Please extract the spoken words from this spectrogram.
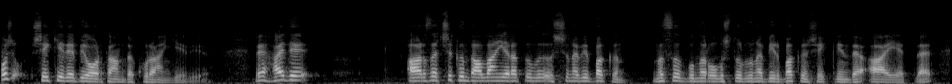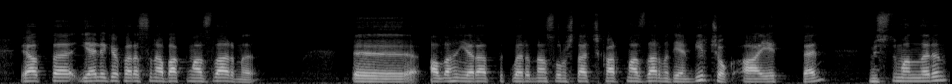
O şekilde bir ortamda Kur'an geliyor. Ve haydi arıza çıkın da Allah'ın yaratılışına bir bakın. Nasıl bunları oluşturduğuna bir bakın şeklinde ayetler. Veyahut da yerle gök arasına bakmazlar mı? Ee, Allah'ın yarattıklarından sonuçlar çıkartmazlar mı diyen birçok ayetten Müslümanların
